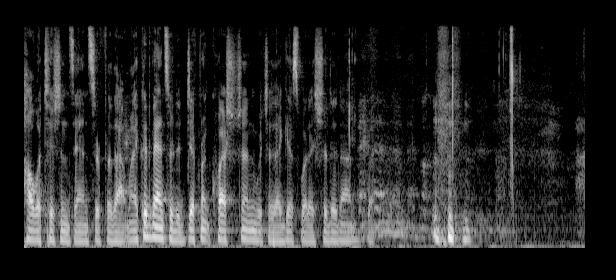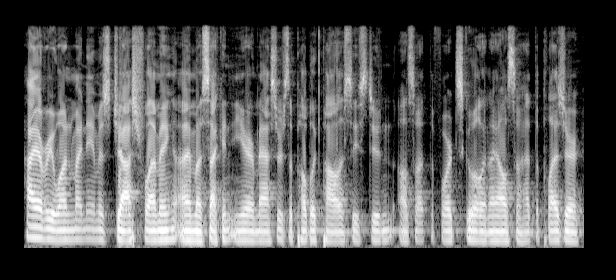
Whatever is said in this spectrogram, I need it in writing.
politician's answer for that one. I could have answered a different question, which is, I guess, what I should have done. Hi, everyone. My name is Josh Fleming. I'm a second year Masters of Public Policy student, also at the Ford School, and I also had the pleasure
